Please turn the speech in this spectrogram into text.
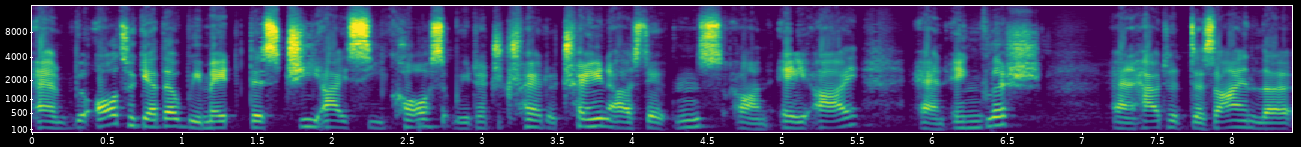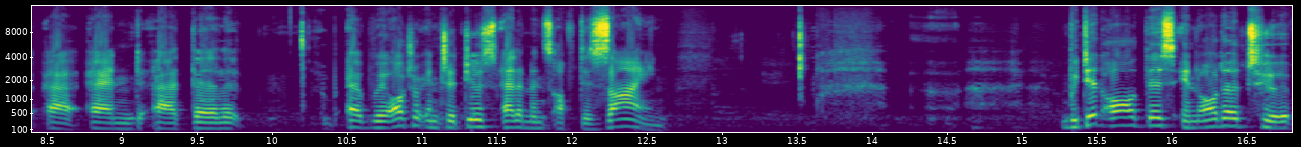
and all together we made this GIC course. We had to try to train our students on AI and English and how to design the uh, and uh, the uh, we also introduced elements of design we did all this in order to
